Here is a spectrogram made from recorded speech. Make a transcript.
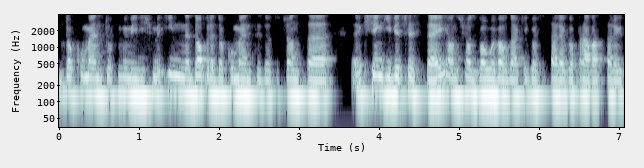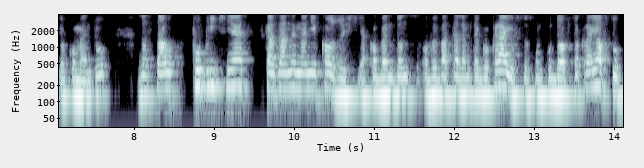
dokumentów, my mieliśmy inne dobre dokumenty dotyczące księgi wieczystej, on się odwoływał do jakiegoś starego prawa, starych dokumentów, został publicznie skazany na niekorzyść, jako będąc obywatelem tego kraju w stosunku do obcokrajowców.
